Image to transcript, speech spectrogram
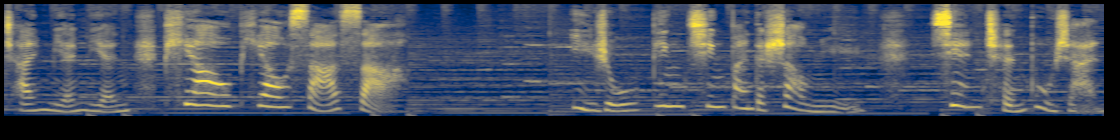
缠绵绵，飘飘洒洒，一如冰清般的少女，纤尘不染。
